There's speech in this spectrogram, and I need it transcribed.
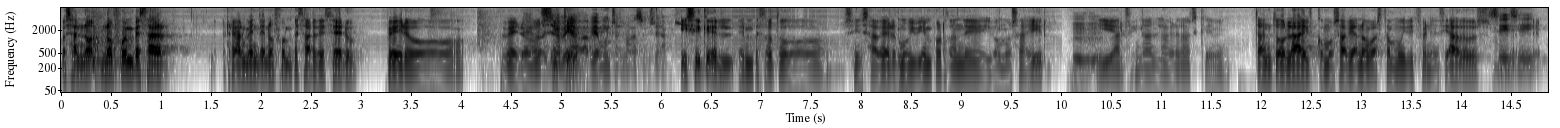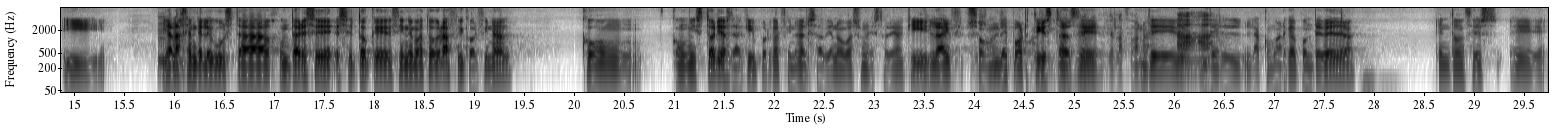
O sea, no, no fue empezar, realmente no fue empezar de cero, pero, pero, pero sí ya que... había, había muchas bases ya. Y sí que empezó todo sin saber muy bien por dónde íbamos a ir y al final la verdad es que tanto Live como Sabia Nova están muy diferenciados Sí, sí. y, y a la gente le gusta juntar ese, ese toque cinematográfico al final con, con historias de aquí, porque al final Sabia Nova es una historia de aquí, Live son deportistas de, de- de la zona. de la comarca de Pontevedra. Entonces, eh,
